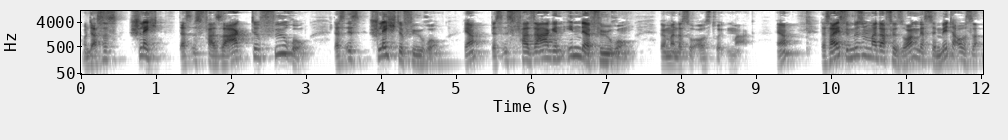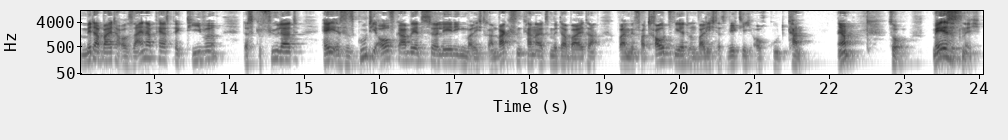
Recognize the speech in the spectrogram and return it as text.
Und das ist schlecht. Das ist versagte Führung. Das ist schlechte Führung. Ja, das ist Versagen in der Führung, wenn man das so ausdrücken mag. Ja? Das heißt, wir müssen mal dafür sorgen, dass der Mitarbeiter aus seiner Perspektive das Gefühl hat, hey, es ist gut, die Aufgabe jetzt zu erledigen, weil ich dran wachsen kann als Mitarbeiter, weil mir vertraut wird und weil ich das wirklich auch gut kann. Ja? So, mehr ist es nicht.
